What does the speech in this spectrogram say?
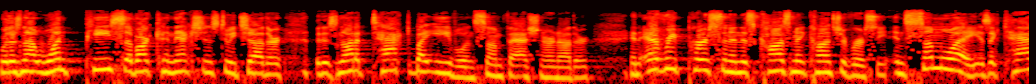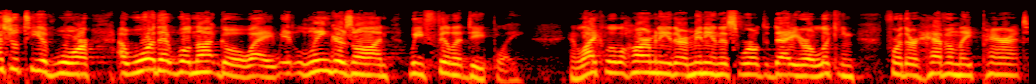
where there's not one piece of our connections to each other that is not attacked by evil in some fashion or another. And every person in this cosmic controversy, in some way, is a casualty of war, a war that will not go away. It lingers on, we feel it deeply. And like little Harmony, there are many in this world today who are looking for their heavenly parent.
